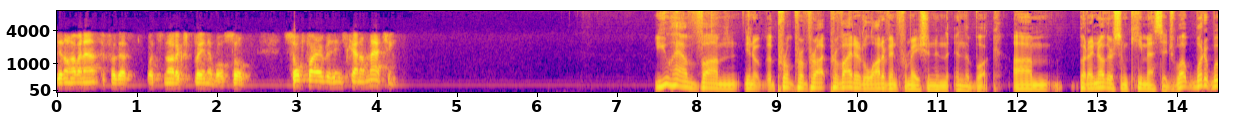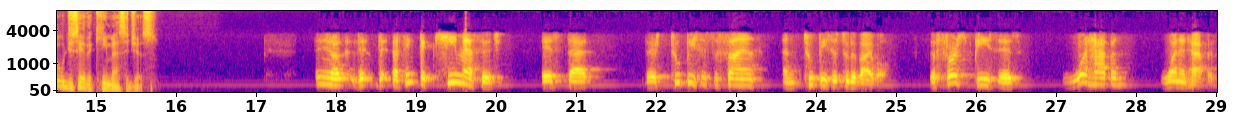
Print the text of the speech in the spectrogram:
They don't have an answer for that. What's not explainable. So, so far everything's kind of matching. You have, um, you know, pro- pro- provided a lot of information in the, in the book, um, but I know there's some key message. What what what would you say the key messages? You know, the, the, I think the key message is that there's two pieces to science and two pieces to the Bible. The first piece is what happened when it happened.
